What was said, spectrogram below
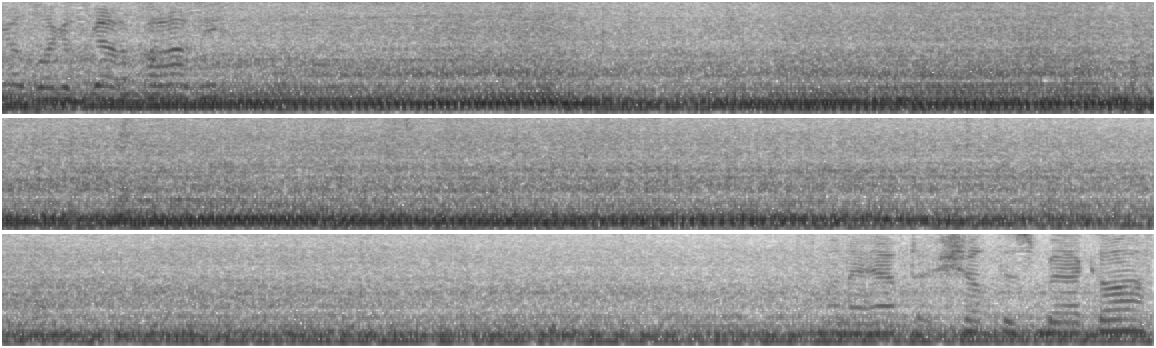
Feels like it's got a posi. I'm gonna have to shut this back off.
